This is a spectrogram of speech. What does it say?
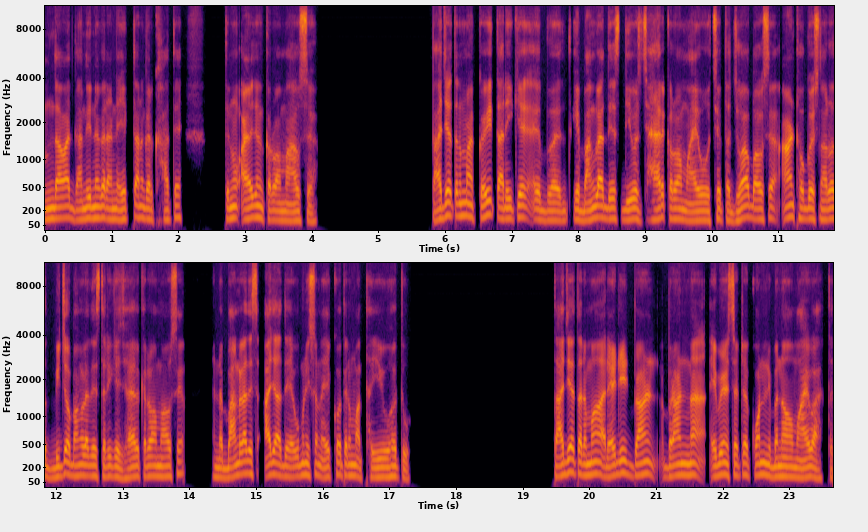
અમદાવાદ, ગાંધીનગર અને એકતાનગર ખાતે તેનું આયોજન કરવામાં આવશે. તાજેતરમાં કઈ તારીખે કે બાંગ્લાદેશ દિવસ જાહેર કરવામાં આવ્યો છે? તો જવાબ આવશે આઠ ઓગસ્ટના રોજ. બીજો બાંગ્લાદેશ તરીકે જાહેર કરવામાં આવશે અને બાંગ્લાદેશ આઝાદ ઓગણીસો ને એકોતેરમાં થયું હતું. તાજેતરમાં રેડિટ બ્રાન્ડ, બ્રાન્ડના એમ્બેસેડર કોને બનાવવામાં આવ્યા? તો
